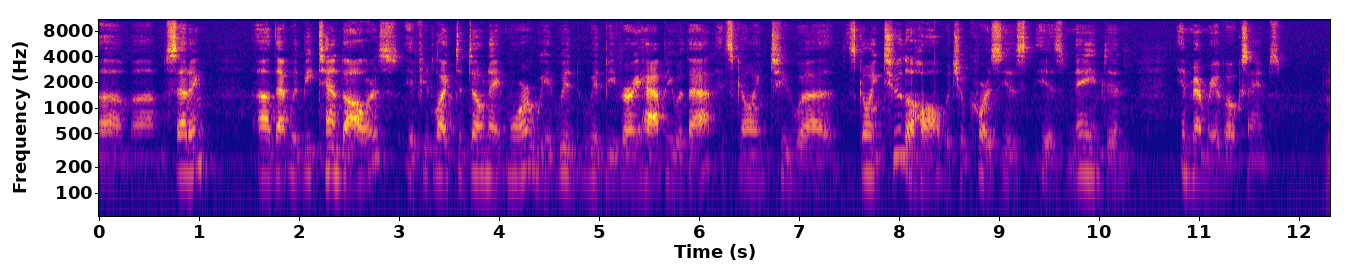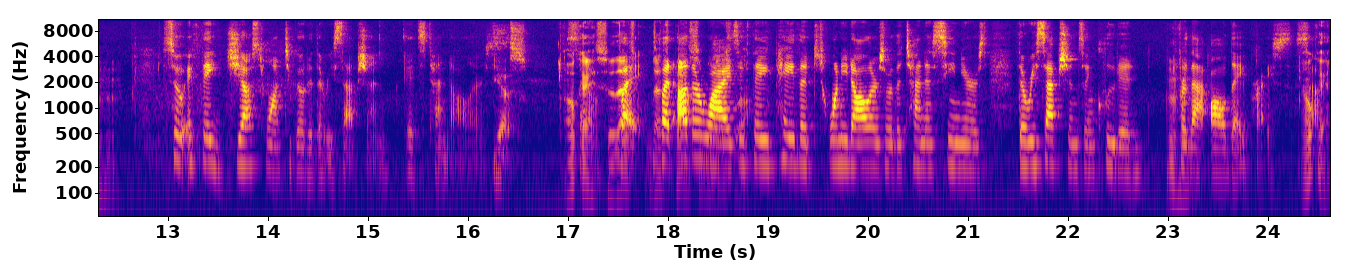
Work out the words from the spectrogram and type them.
um, um, setting. Uh, that would be ten dollars. If you'd like to donate more, we, we'd, we'd be very happy with that. It's going to uh, it's going to the hall, which of course is is named in in memory of Oakes Ames. So if they just want to go to the reception, it's ten dollars. Yes. Okay, So- so, that's, but, that's but otherwise, well. if they pay the twenty dollars or the ten as seniors, the reception's included for Mhm. that all day price. so. Okay,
